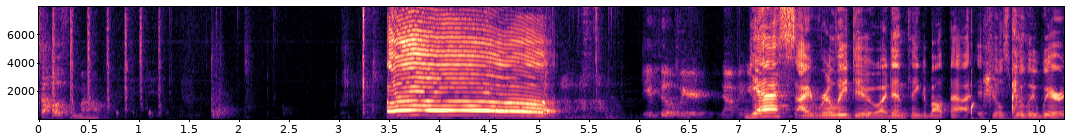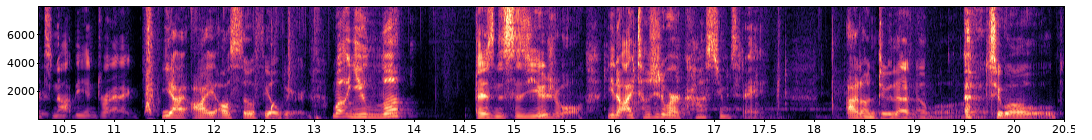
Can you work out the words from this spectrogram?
South mouth. Oh! Do you feel weird not being? Yes, I really do. I didn't think about that. It feels really weird to not be in drag. Yeah, I also feel weird. Well, you look business as usual. You know, I told you to wear a costume today. I don't do that no more. Too old.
